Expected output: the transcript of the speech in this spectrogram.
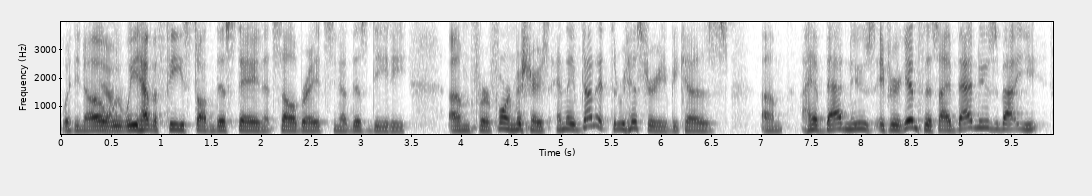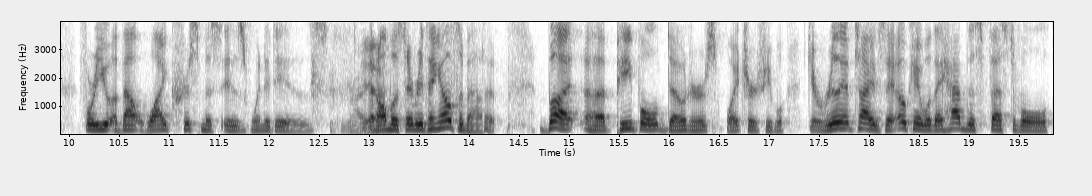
With you know, Yeah. we, have a feast on this day and it celebrates you know this deity um, for foreign missionaries, and they've done it through history because um, I have bad news. If you're against this, I have bad news about you for you about why Christmas is when it is, and Yeah. almost everything else about it. But uh, people, donors, white church people, get really uptight and say, okay, well they had this festival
